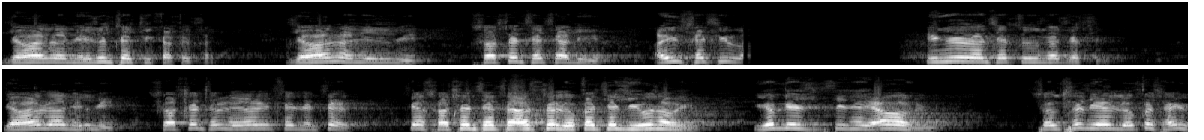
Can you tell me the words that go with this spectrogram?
जवाहरलाल नेहरूंच्या टीका करतात जवाहरलाल नेहरूंनी स्वातंत्र्याच्या आधी आयुष्याची इंग्रजांच्या तुरुंगात घातली. जवाहरलाल नेहरूंनी स्वातंत्र्य मिळाल्याच्या नंतर त्या स्वातंत्र्याचा अर्थ लोकांच्या जीवनामध्ये योग्य रीतीने यावा म्हणून संसदीय लोकशाही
